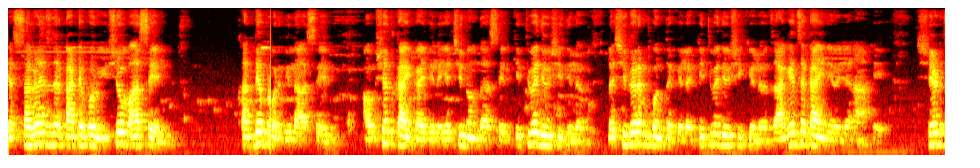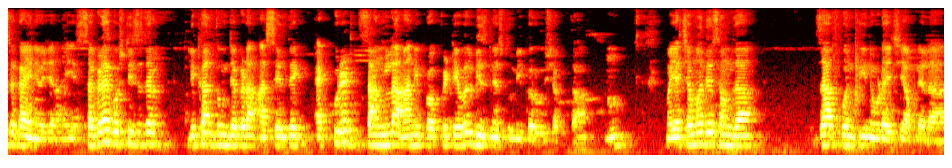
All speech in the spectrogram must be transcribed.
या सगळ्याचा जर काटेकोर हिशोब असेल खाद्य पर असेल औषध काय काय दिलं याची नोंद असेल कितव्या दिवशी दिलं लसीकरण कोणतं केलं कितव्या दिवशी केलं जागेचं काय नियोजन आहे शेडचं काय नियोजन आहे या सगळ्या गोष्टीचं जर लिखाण तुमच्याकडं असेल तर एक ॲक्युरेट चांगला आणि प्रॉफिटेबल बिझनेस तुम्ही करू शकता. मग याच्यामध्ये समजा जात कोणती निवडायची आपल्याला?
